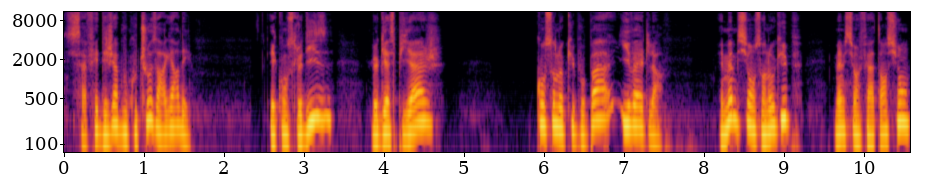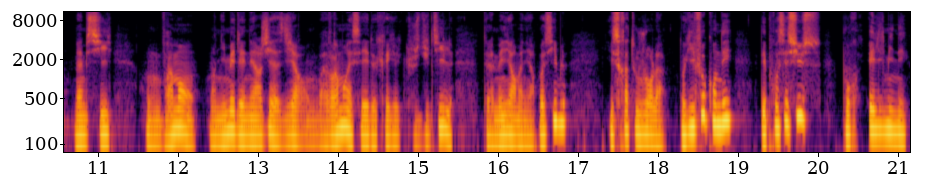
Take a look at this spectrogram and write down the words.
ça fait déjà beaucoup de choses à regarder. Et qu'on se le dise, le gaspillage, qu'on s'en occupe ou pas, il va être là. Et même si on s'en occupe, même si on fait attention, même si on, on y met de l'énergie à se dire on va vraiment essayer de créer quelque chose d'utile de la meilleure manière possible, il sera toujours là. Donc il faut qu'on ait des processus pour éliminer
